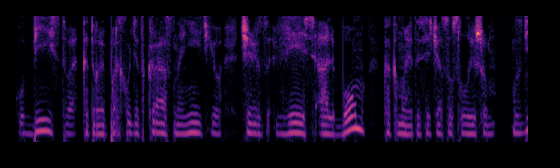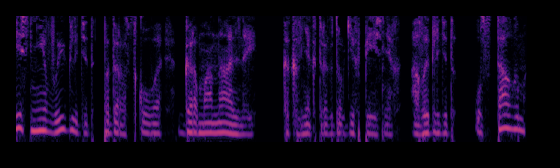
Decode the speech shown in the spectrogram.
убийства, которая проходит красной нитью через весь альбом, как мы это сейчас услышим, здесь не выглядит подростково-гормональной, как в некоторых других песнях, а выглядит усталым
